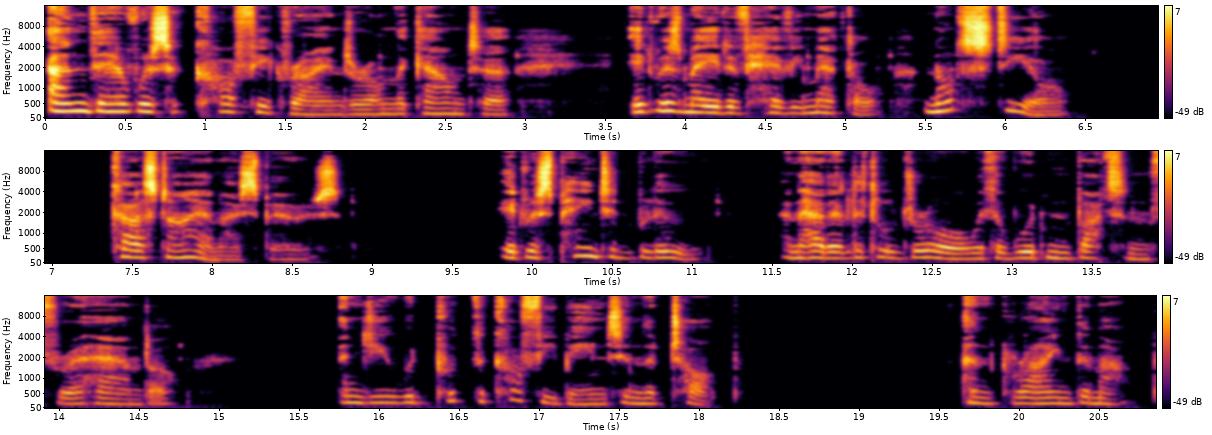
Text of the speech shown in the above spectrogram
And there was a coffee grinder on the counter. It was made of heavy metal, not steel. Cast iron, I suppose. It was painted blue and had a little drawer with a wooden button for a handle, and you would put the coffee beans in the top and grind them up,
